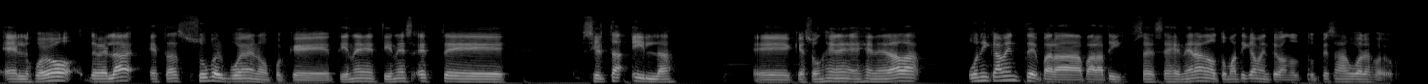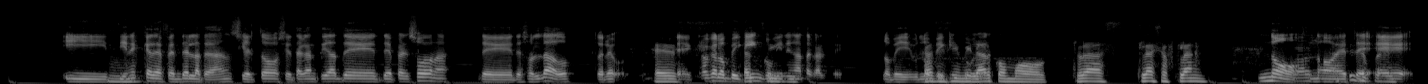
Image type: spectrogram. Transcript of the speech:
El juego de verdad está súper bueno porque tiene, tienes este ciertas islas eh, que son gene- generadas únicamente para, para ti. Se, se generan automáticamente cuando tú empiezas a jugar el juego. Y Mm. tienes que defenderla, te dan cierto, cierta cantidad de, de personas, de, de soldados. Eres- Es eh, creo que los vikingos casi- vienen a atacarte. Los, los casi vikingos similar vienen. como Clash, Clash of Clans. No, no, este, eh,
